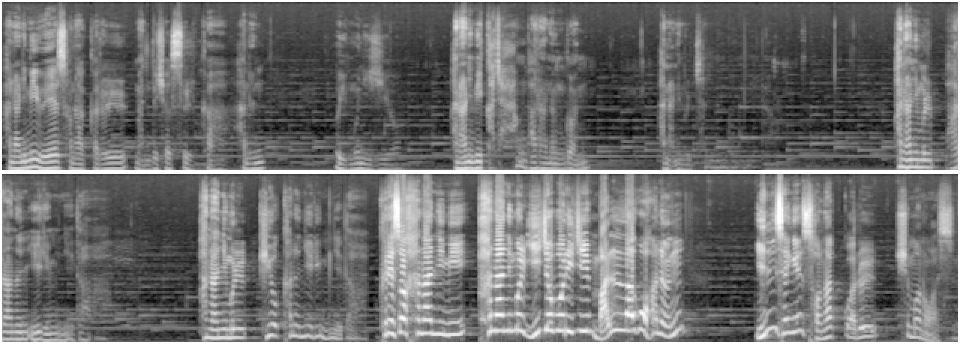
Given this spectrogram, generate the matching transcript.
하나님이 왜 선악과를 만드셨을까 하는 의문이지요. 하나님이 가장 바라는 건 하나님을 찾는 겁니다. 하나님을 바라는 일입니다. 하나님을 기억하는 일입니다. 그래서 하나님이 하나님을 잊어버리지 말라고 하는 인생의 선악과를 심어 놓았어요.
